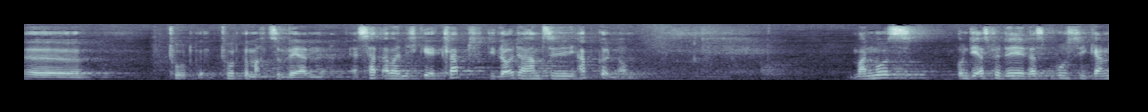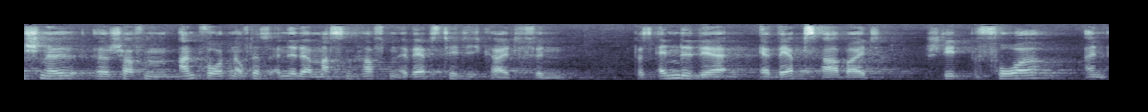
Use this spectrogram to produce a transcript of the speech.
äh, äh, tot, totgemacht zu werden. Es hat aber nicht geklappt. Die Leute haben es nicht abgenommen. Man muss, und die SPD, das muss sie ganz schnell äh, schaffen, Antworten auf das Ende der massenhaften Erwerbstätigkeit finden. Das Ende der Erwerbsarbeit steht bevor. Ein,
